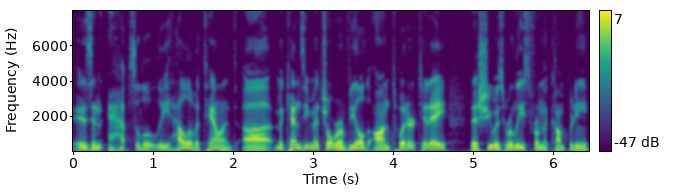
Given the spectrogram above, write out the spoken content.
is an absolutely hell of a talent. Uh, McKenzie Mitchell revealed on Twitter today that she was released from the company.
